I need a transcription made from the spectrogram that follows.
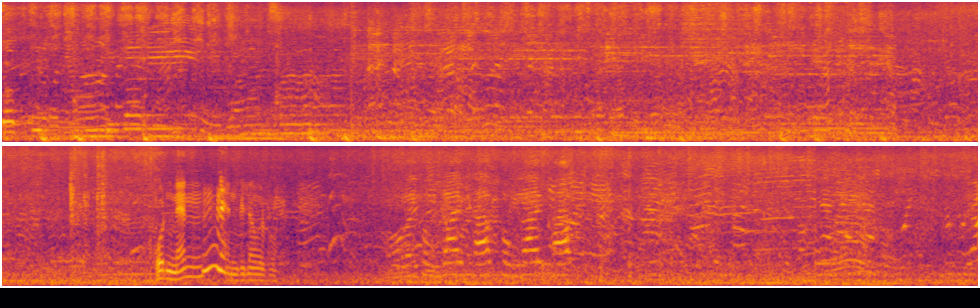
จบที่ทางก็รีวางสายคนแน่นแน่นพี่น้องไปผมอะไรส่งได้ครับส่งได้ครับเดี๋ย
